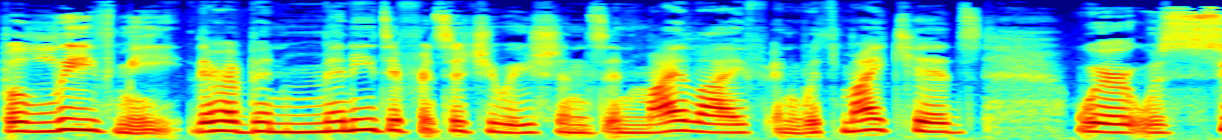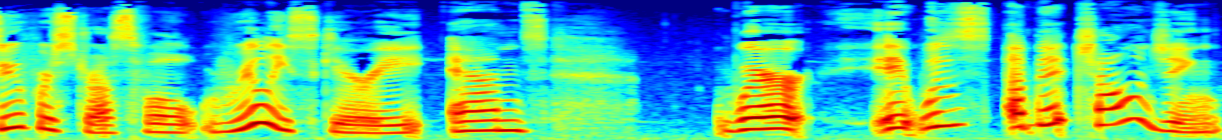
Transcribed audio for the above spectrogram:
Believe me, there have been many different situations in my life and with my kids where it was super stressful, really scary, and where it was a bit challenging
